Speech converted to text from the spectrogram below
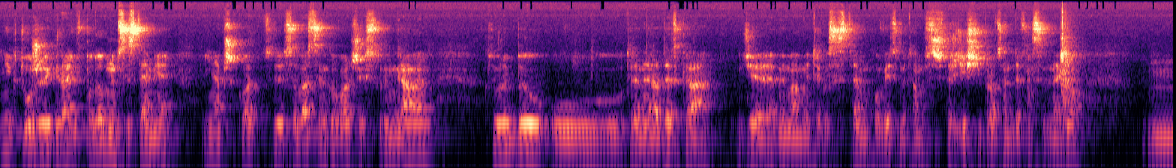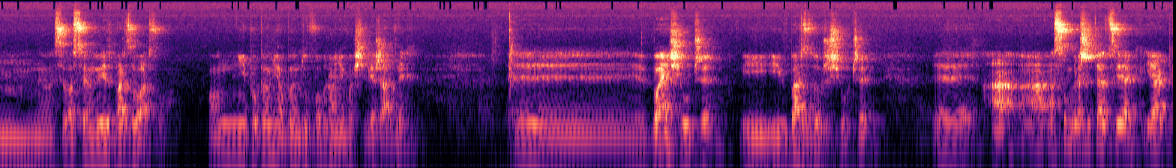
niektórzy grali w podobnym systemie i na przykład y, Sebastian Kowalczyk, z którym grałem, który był u trenera Detka, gdzie my mamy tego systemu powiedzmy tam z 40% defensywnego, mm, Sebastianowi jest bardzo łatwo. On nie popełniał błędów w obronie właściwie żadnych. Yy, Bojan się uczy i, i bardzo dobrze się uczy. Yy, A, a, są gracze tacy jak, jak,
